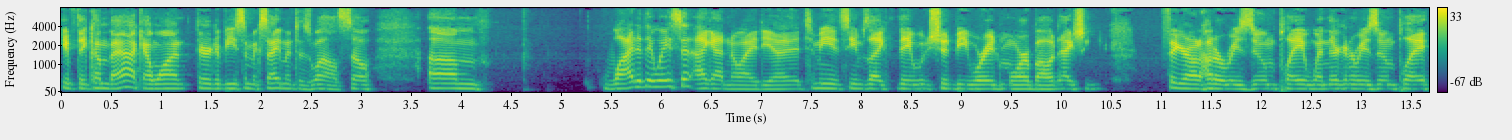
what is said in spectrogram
if they come back, I want there to be some excitement as well. So, um, why did they waste it? I got no idea. To me, it seems like they should be worried more about actually figure out how to resume play, when they're going to resume play,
